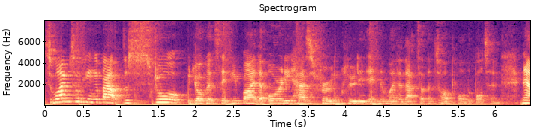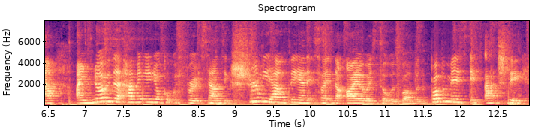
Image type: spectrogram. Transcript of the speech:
So I'm talking about the store yogurts that you buy that already has fruit included in them, whether that's at the top or the bottom. Now, I know that having a yogurt with fruit sounds extremely healthy and it's something that I always thought as well, but the problem is it's actually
